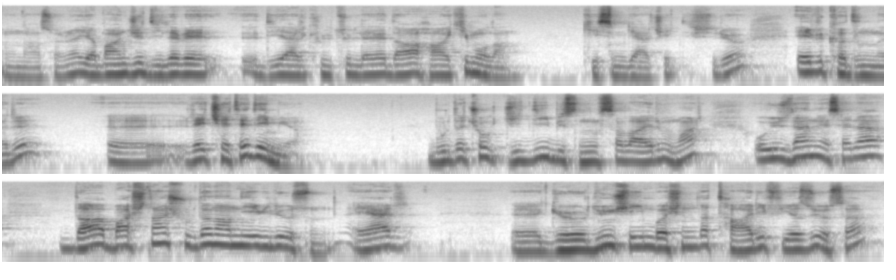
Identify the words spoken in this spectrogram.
ondan sonra yabancı dile ve diğer kültürlere daha hakim olan kesim gerçekleştiriyor. Ev kadınları e, reçete demiyor. Burada çok ciddi bir sınıfsal ayrım var. O yüzden mesela daha baştan şuradan anlayabiliyorsun. Eğer e, gördüğün şeyin başında tarif yazıyorsa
